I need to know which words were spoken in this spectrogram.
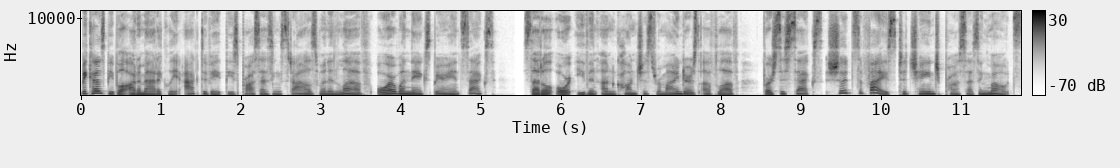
Because people automatically activate these processing styles when in love or when they experience sex, subtle or even unconscious reminders of love versus sex should suffice to change processing modes.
